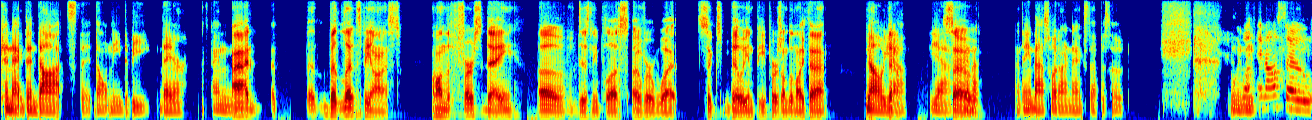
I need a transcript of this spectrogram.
connecting dots that don't need to be there. And I, but let's be honest. On the first day of Disney Plus, over what six billion people or something like that. oh yeah, yeah. So- I, I think that's what our next episode. we Well, need. and also,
